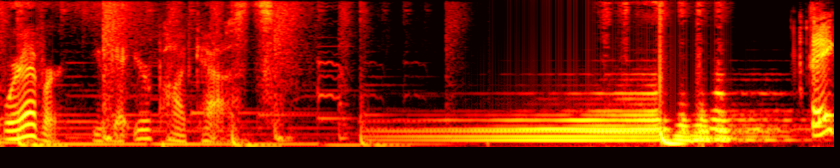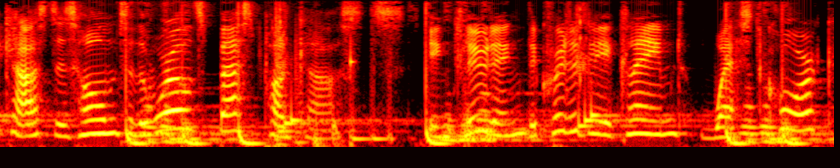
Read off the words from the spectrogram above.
wherever you get your podcasts. ACAST is home to the world's best podcasts, including the critically acclaimed West Cork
